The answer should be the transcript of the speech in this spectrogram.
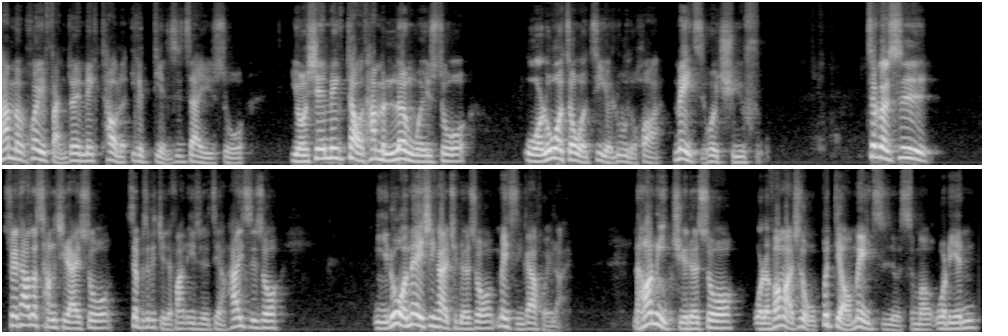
他们会反对 MGTOW 的一个点是在于说，有些 MGTOW 他们认为说，我如果走我自己的路的话，妹子会屈服。这个是，所以他说长期来说，这不是个解决方案，意思是这样。他意思是说，你如果内心还觉得说妹子应该回来，然后你觉得说我的方法就是我不屌妹子，什么我连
